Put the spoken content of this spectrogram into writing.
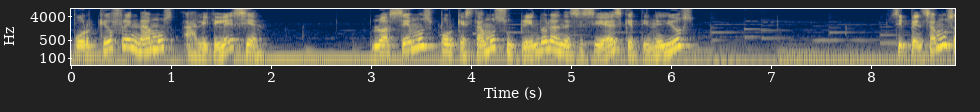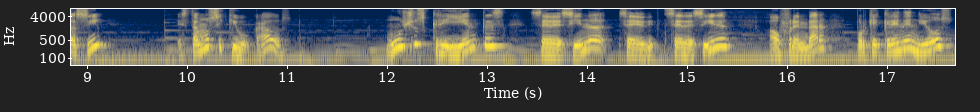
¿por qué ofrendamos a la iglesia? ¿Lo hacemos porque estamos supliendo las necesidades que tiene Dios? Si pensamos así, estamos equivocados. Muchos creyentes se se, deciden a ofrendar porque creen en Dios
